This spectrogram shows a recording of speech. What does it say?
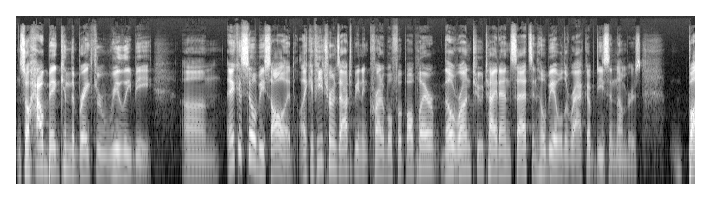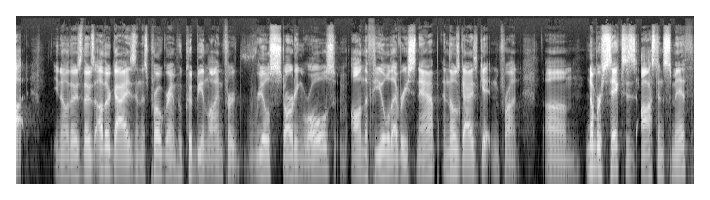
And so, how big can the breakthrough really be? Um, it could still be solid. Like if he turns out to be an incredible football player, they'll run two tight end sets and he'll be able to rack up decent numbers. But you know, there's there's other guys in this program who could be in line for real starting roles on the field every snap, and those guys get in front. Um, number six is Austin Smith.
